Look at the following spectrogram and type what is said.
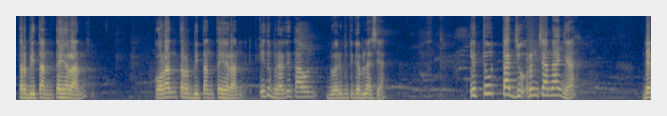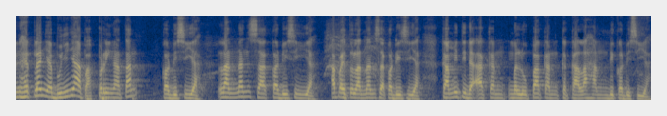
terbitan Teheran, koran terbitan Teheran, itu berarti tahun 2013 ya. Itu tajuk rencananya dan headline-nya bunyinya apa? Peringatan Kodisiyah, Lanansa Kodisiyah. Apa itu Lanansa Kodisiyah? Kami tidak akan melupakan kekalahan di Kodisiyah.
